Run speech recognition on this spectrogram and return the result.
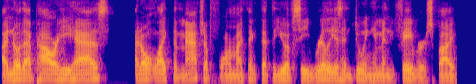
I know that power he has. I don't like the matchup for him. I think that the UFC really isn't doing him any favors by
